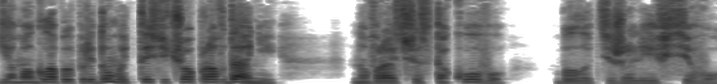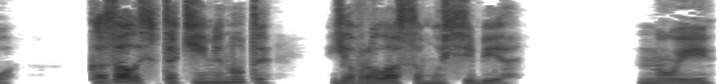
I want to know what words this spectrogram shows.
Я могла бы придумать тысячу оправданий, но врать Шестакову было тяжелее всего. Казалось, в такие минуты я врала самой себе. «Ну и?»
